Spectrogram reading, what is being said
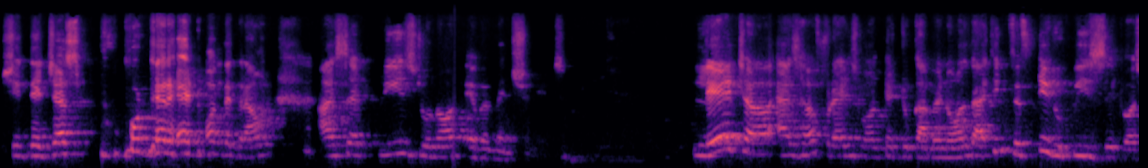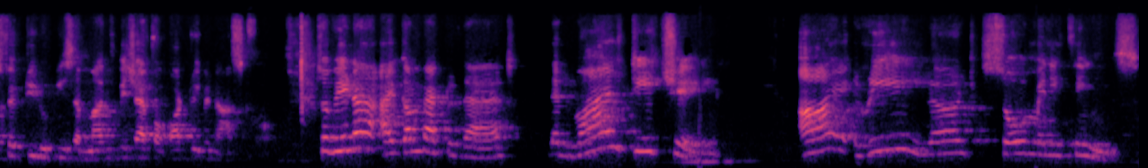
she, they just put their head on the ground. I said, please do not ever mention it. Later, as her friends wanted to come and all I think 50 rupees, it was 50 rupees a month, which I forgot to even ask for. So, Veena, I come back to that, that while teaching, I relearned so many things.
